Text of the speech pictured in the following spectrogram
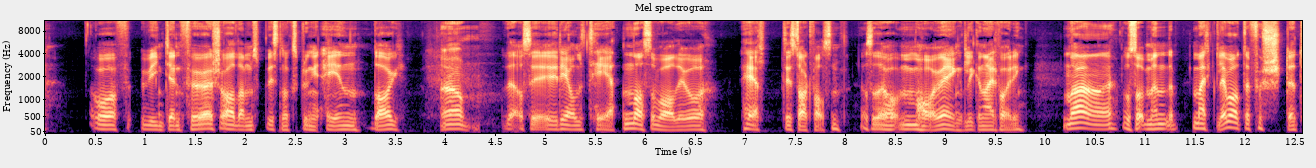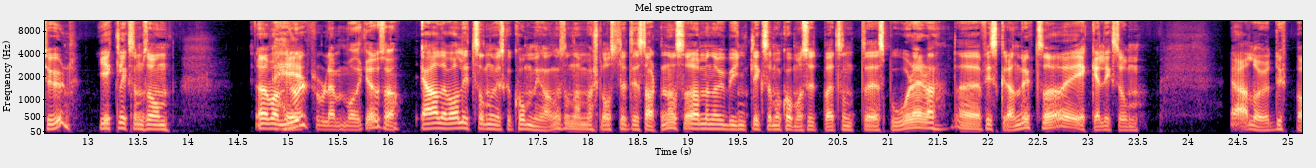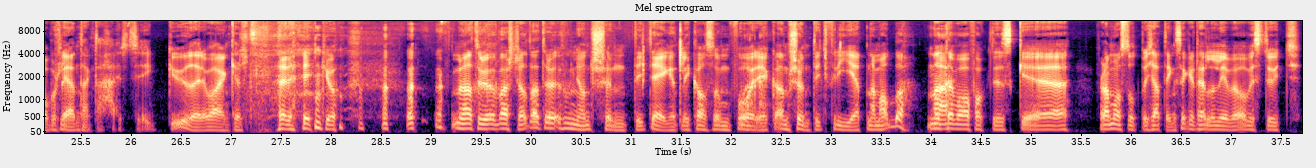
og vinteren før så hadde de visstnok sprunget én dag. Ja. Det, altså, I realiteten, da, så var det jo helt i startfasen. Altså, det, de har jo egentlig ikke en erfaring. Nei, nei, nei. Og men det merkelige var at det første turen gikk liksom sånn Ja, det var null problem, var det ikke det du sa? Ja, det var litt sånn når vi skal komme i gang, og sånn, de slåss litt i starten, og så, men når vi begynte liksom å komme oss ut på et sånt eh, spor der, da, fiskerne brukte, så gikk jeg liksom Ja, jeg lå jo og duppa på sleden, tenkte herregud, dette var enkelt. Dette gikk jo Men jeg tror det verste er at jeg tror hundene skjønte ikke egentlig hva som foregikk, de skjønte ikke friheten de hadde. Nei. At det var faktisk eh, For de har stått på kjetting sikkert hele livet og visste jo ikke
